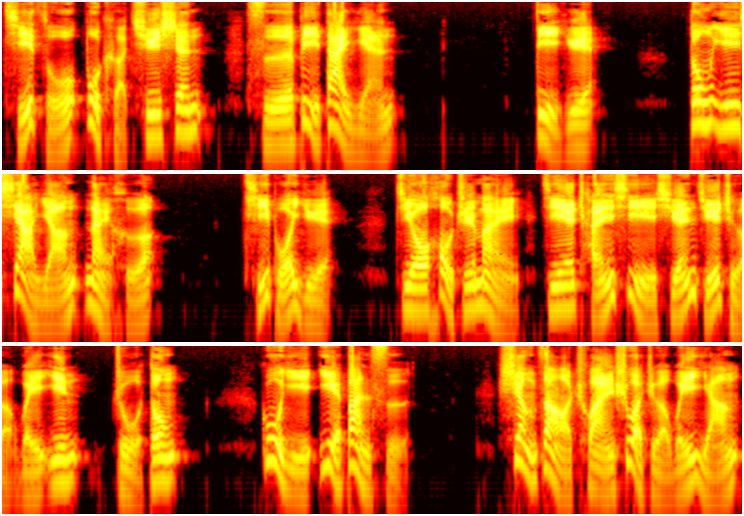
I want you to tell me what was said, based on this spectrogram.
其足不可屈伸，死必待言。帝曰：冬阴夏阳奈何？岐伯曰：酒后之脉，皆沉细玄绝者为阴，主冬，故以夜半死。盛燥喘硕者为阳，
